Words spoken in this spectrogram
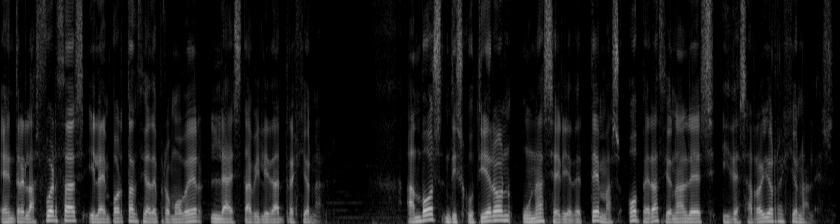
entre las fuerzas y la importancia de promover la estabilidad regional. Ambos discutieron una serie de temas operacionales y desarrollos regionales.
